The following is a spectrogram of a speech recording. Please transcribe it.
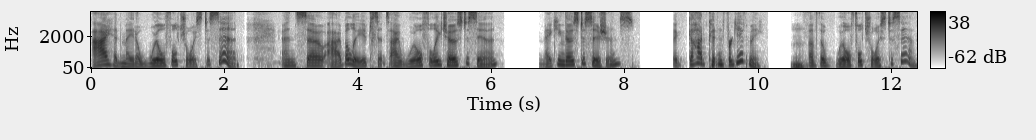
I had made a willful choice to sin. And so I believed since I willfully chose to sin, making those decisions, that God couldn't forgive me Mm. of the willful choice to sin.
